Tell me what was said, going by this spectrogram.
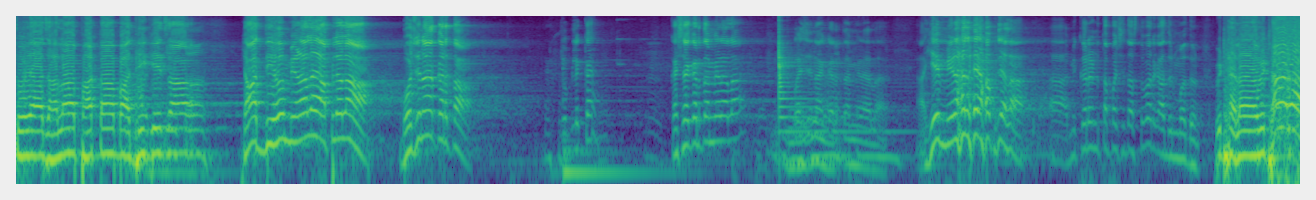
तोया झाला फाटा बाधिकेचा. हा देह मिळालाय आपल्याला भोजना करता झोपले काय कशा करता मिळाला? भजना करता मिळाला. हे मिळालंय आपल्याला. मी करंट तपासित असतो बरं का अधून मधून विठाला विठाला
